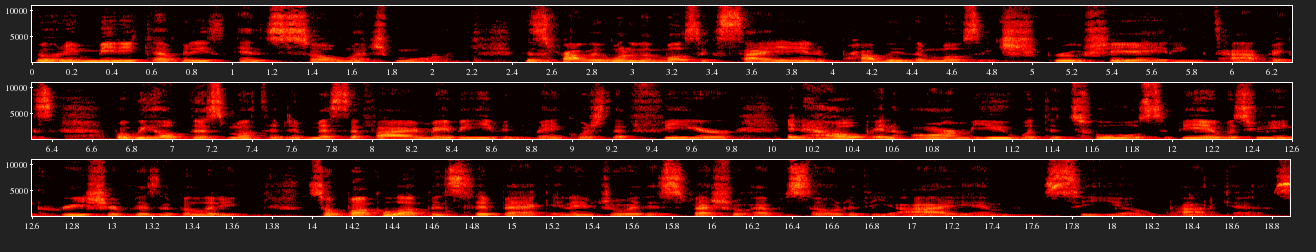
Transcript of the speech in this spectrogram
building media companies, and so much more. This is probably one of the most exciting and probably the most excruciating topics, but we hope this month to demystify or maybe even vanquish the fear and help and arm you with the tools to be able to increase your visibility. So buckle up and sit back and enjoy this special episode of the I Am CEO podcast.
